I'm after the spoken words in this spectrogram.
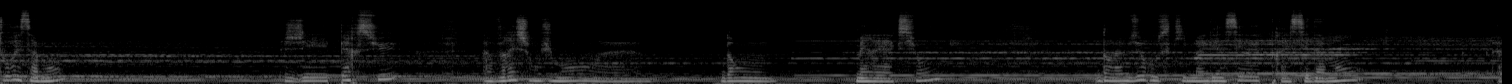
Tout récemment, j'ai perçu un vrai changement euh, dans mes réactions, dans la mesure où ce qui m'agaçait précédemment euh,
